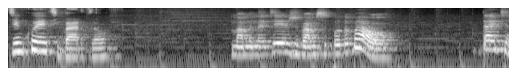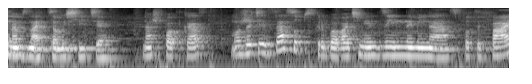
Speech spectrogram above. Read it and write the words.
Dziękuję Ci bardzo. Mamy nadzieję, że Wam się podobało. Dajcie nam znać, co myślicie. Nasz podcast możecie zasubskrybować m.in. na Spotify,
